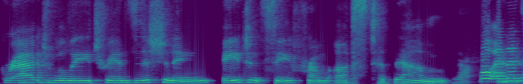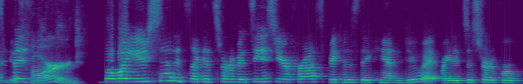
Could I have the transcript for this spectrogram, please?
gradually transitioning agency from us to them. Yeah. Well, and, and that's it's hard. But what you said, it's like it's sort of it's easier for us because they can't do it, right? It's just sort of we're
